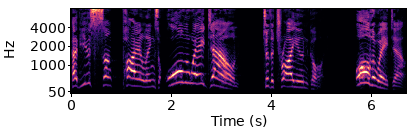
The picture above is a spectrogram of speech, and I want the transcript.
Have you sunk pilings all the way down to the triune God, all the way down,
